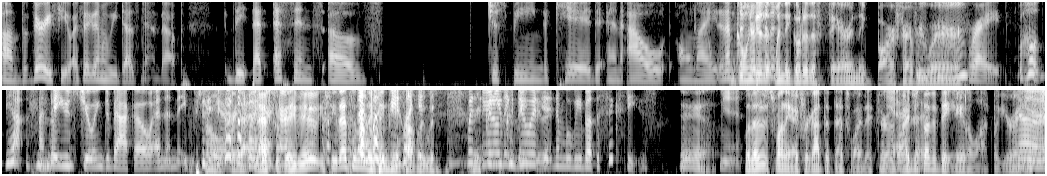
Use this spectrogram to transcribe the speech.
um, but very few. I feel like that movie does stand up. The that essence of just being a kid and out all night, and I'm going sure to the, when they go to the fair and they barf everywhere. Mm-hmm. right. Well, yeah, And they the- use chewing tobacco and then they pee Oh, everywhere. that, that's what they do. You see, that's another might thing be he like probably a- wouldn't. But, but you could they do do it in a movie about the '60s. Yeah. Yeah. Well, that is funny. I forgot that that's why they throw up. I just it's thought that they ate a lot, but you're right. No, it's no, no,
